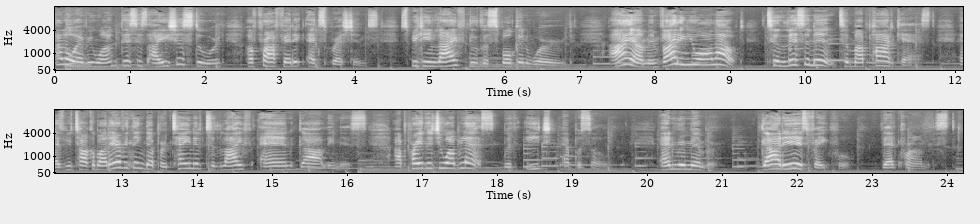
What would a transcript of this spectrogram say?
Hello, everyone. This is Aisha Stewart of Prophetic Expressions, speaking life through the spoken word. I am inviting you all out to listen in to my podcast as we talk about everything that pertaineth to life and godliness. I pray that you are blessed with each episode. And remember, God is faithful that promised.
